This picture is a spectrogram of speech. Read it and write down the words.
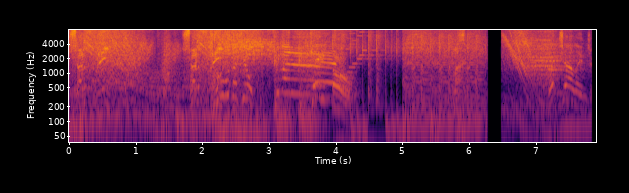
シャルツレイシャルツレイ友達を配るケイト The challenger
